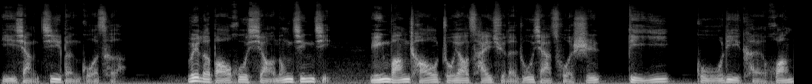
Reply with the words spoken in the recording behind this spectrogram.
一项基本国策。为了保护小农经济，明王朝主要采取了如下措施：第一，鼓励垦荒。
